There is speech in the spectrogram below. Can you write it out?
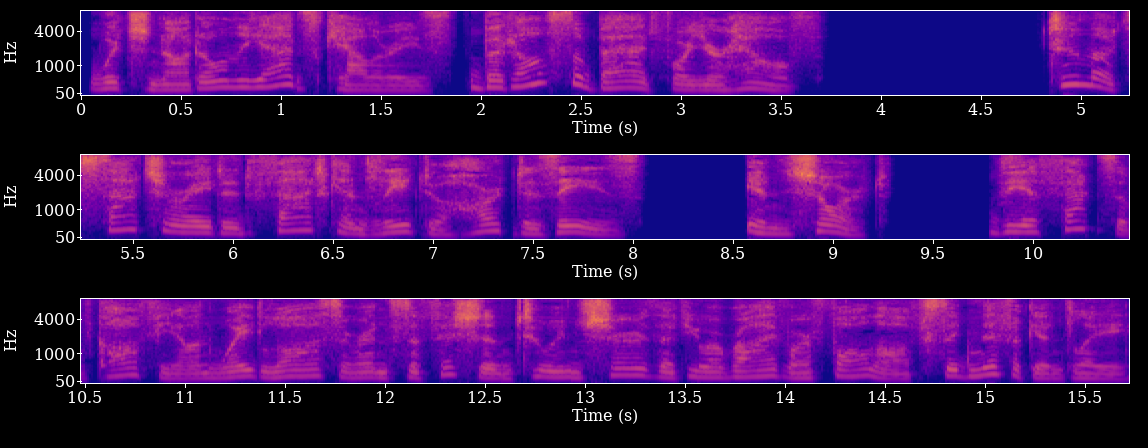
which not only adds calories but also bad for your health. Too much saturated fat can lead to heart disease. In short, the effects of coffee on weight loss are insufficient to ensure that you arrive or fall off significantly.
